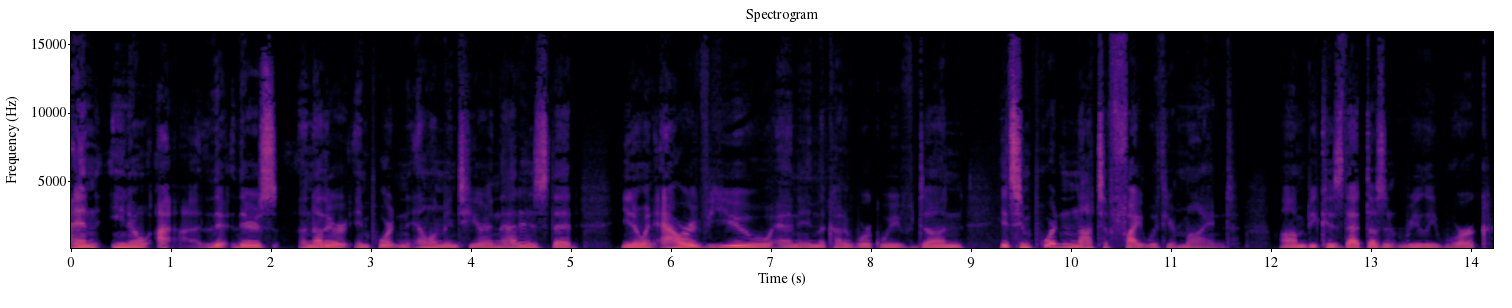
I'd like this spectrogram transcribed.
and, you know, I, there, there's another important element here, and that is that, you know, in our view and in the kind of work we've done, it's important not to fight with your mind um, because that doesn't really work.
